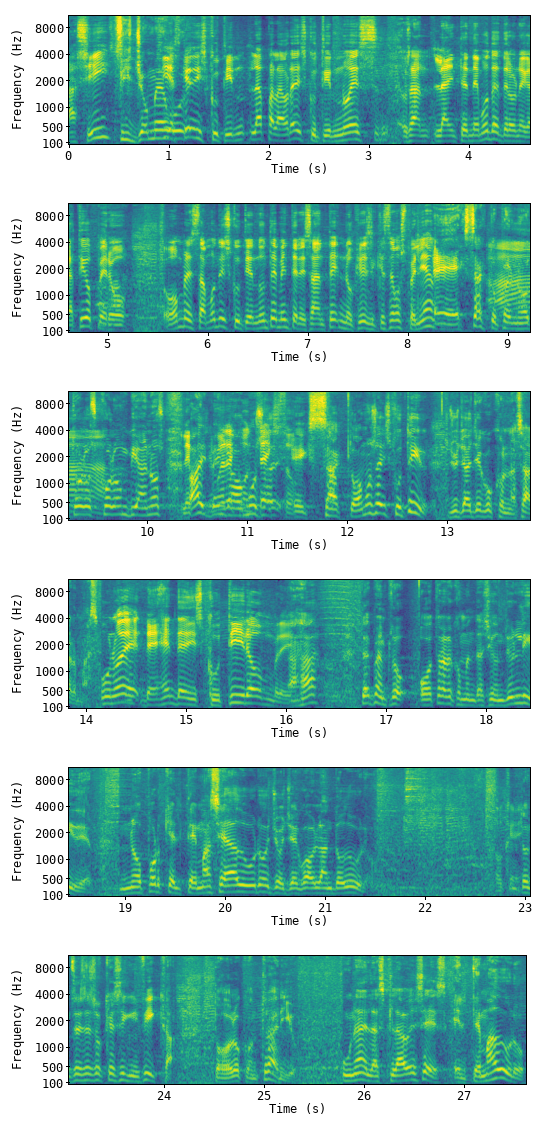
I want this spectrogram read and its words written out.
¿Ah, sí? Si yo me Sí, es que discutir, la palabra discutir no es, o sea, la entendemos desde lo negativo, pero, hombre, estamos discutiendo un tema interesante, no quiere decir que estemos peleando. Exacto, pero nosotros los Ah. colombianos, Le ay, venga, vamos contexto. a, exacto, vamos a discutir. Yo ya llego con las armas. Uno de, dejen de discutir, hombre. Ajá. Entonces, por ejemplo, otra recomendación de un líder, no porque el tema sea duro, yo llego hablando duro. Entonces, ¿eso qué significa? Todo lo contrario. Una de las claves es el tema duro,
